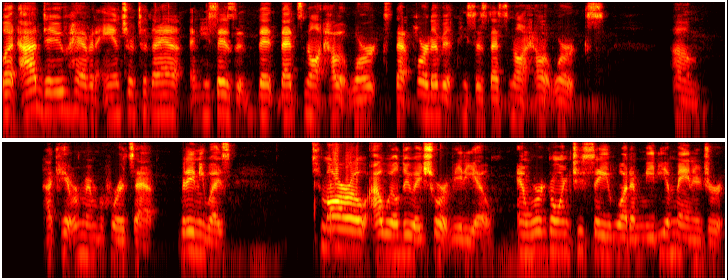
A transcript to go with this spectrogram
but I do have an answer to that. And he says that, that that's not how it works, that part of it. He says that's not how it works. Um, I can't remember where it's at. But, anyways, tomorrow I will do a short video and we're going to see what a media manager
